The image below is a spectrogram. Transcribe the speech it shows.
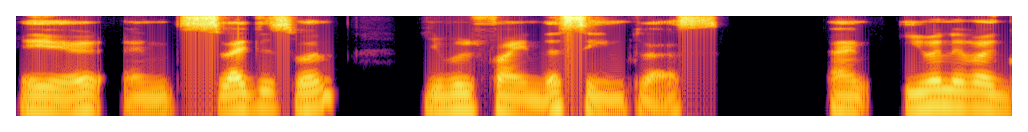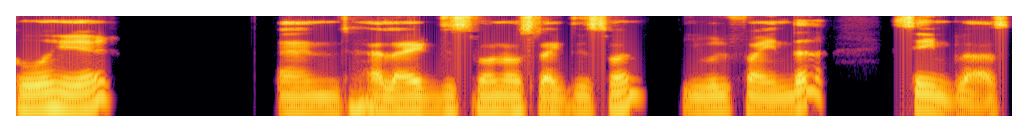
here and select this one, you will find the same class. And even if I go here and highlight this one or select this one, you will find the same class.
